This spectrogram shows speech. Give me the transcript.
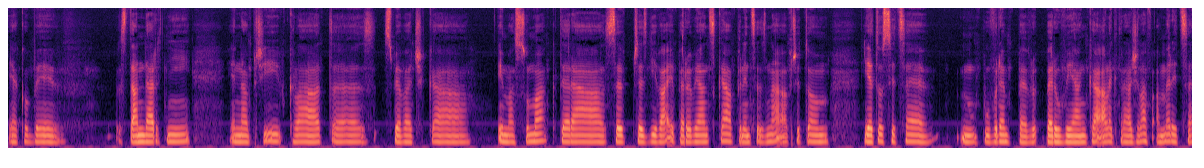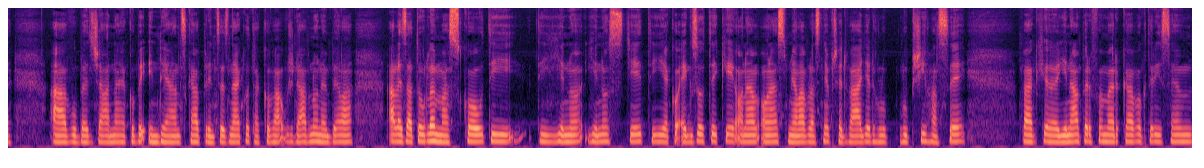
jakoby standardní, je například eh, zpěvačka Ima Suma, která se přezdívá i peruviánská princezna a přitom je to sice původem peruvianka, ale která žila v Americe a vůbec žádná jakoby indiánská princezna jako taková už dávno nebyla, ale za touhle maskou ty jino, jinosti, ty jako exotiky, ona, ona směla vlastně předvádět hlub, hlubší hlasy. Pak eh, jiná performerka, o který jsem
